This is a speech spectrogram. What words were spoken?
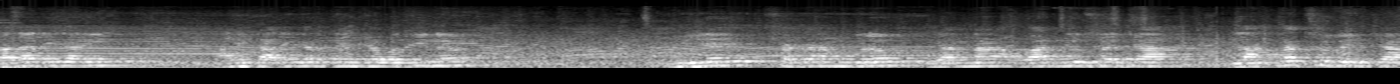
पदाधिकारी आणि कार्यकर्त्यांच्या वतीनं विजय सकाराम गुरव यांना वाढदिवसाच्या लाख लाख शुभेच्छा.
